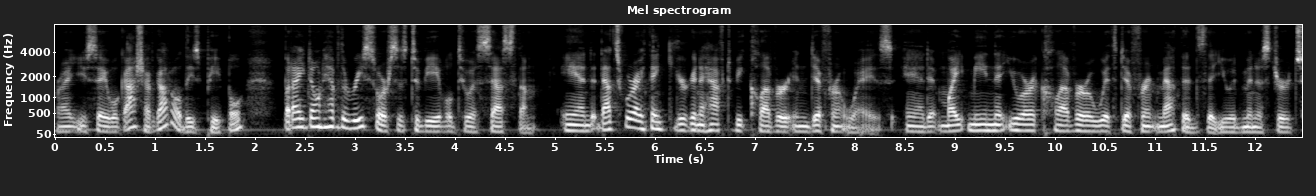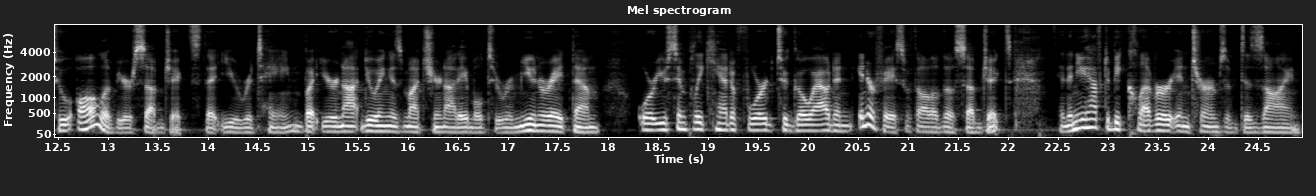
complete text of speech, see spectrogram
right? You say, well, gosh, I've got all these people, but I don't have the resources to be able to assess them. And that's where I think you're going to have to be clever in different ways. And it might mean that you are clever with different methods that you administer to all of your subjects that you retain, but you're not doing as much, you're not able to remunerate them, or you simply can't afford to go out and interface with all of those subjects. And then you have to be clever in terms of design.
